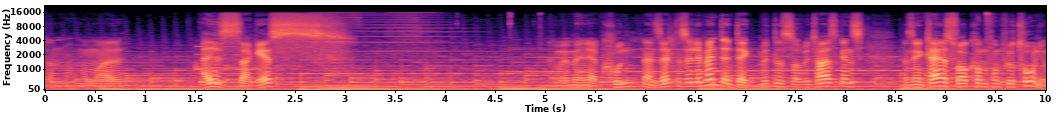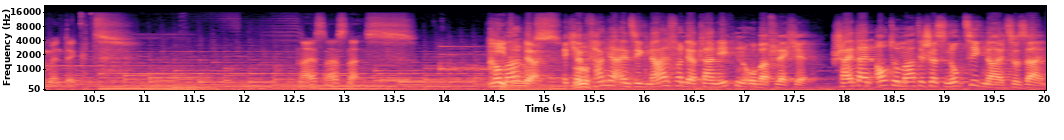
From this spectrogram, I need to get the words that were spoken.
dann machen wir mal Alsages. Können wir immerhin erkunden. Ein seltenes Element entdeckt. Mittels Orbitalscans haben sie ein kleines Vorkommen von Plutonium entdeckt. Nice, nice, nice. Commander, ich empfange ein Signal von der Planetenoberfläche. Scheint ein automatisches Notsignal zu sein.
